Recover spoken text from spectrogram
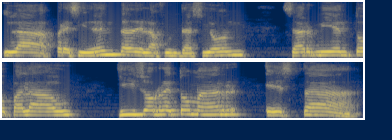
la presidenta de la Fundación Sarmiento Palau, quiso retomar esta,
